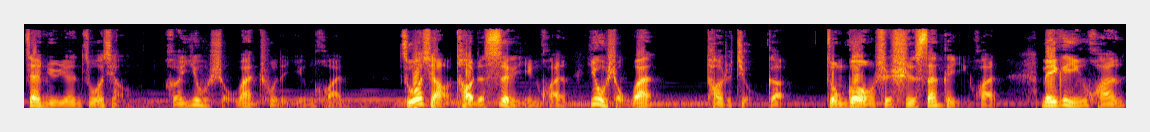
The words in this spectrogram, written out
在女人左脚和右手腕处的银环。左脚套着四个银环，右手腕。套着九个，总共是十三个银环，每个银环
